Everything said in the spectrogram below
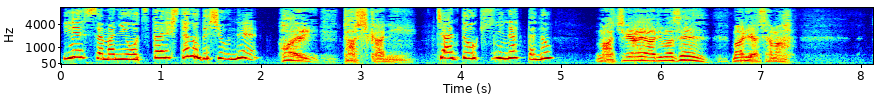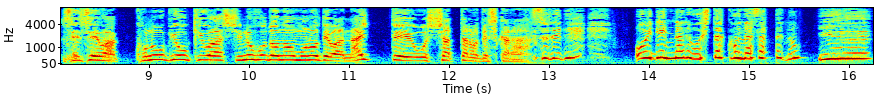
イエス様にお伝えしたのでしょうね。はい確かに。ちゃんとお聞きになったの？間違いありませんマリア様。先生はこの病気は死ぬほどのものではないっておっしゃったのですから。それで、おいでになるお支度をなさったのいいえ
